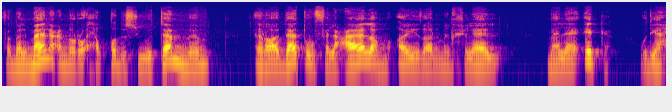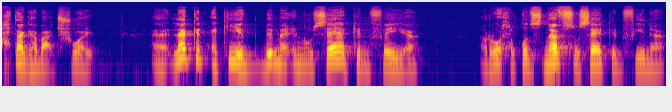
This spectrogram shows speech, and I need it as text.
فما المانع أن الروح القدس يتمم إرادته في العالم أيضا من خلال ملائكة. ودي هحتاجها بعد شوية. لكن أكيد بما إنه ساكن فيا الروح القدس نفسه ساكن فينا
